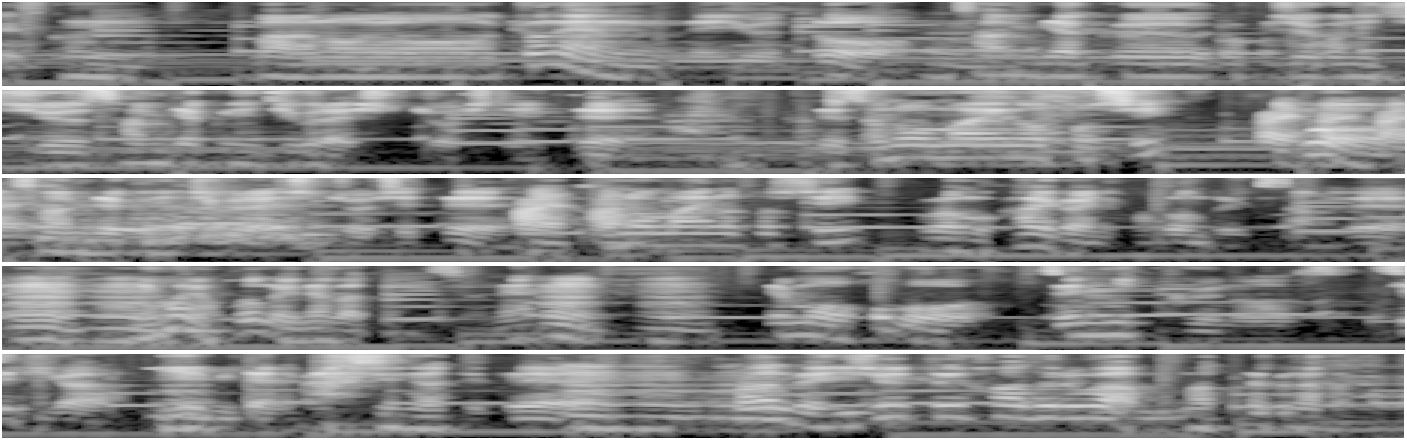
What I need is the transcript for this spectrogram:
ですか、うん。まあ、あの去年で言うと、うん。365日中300日ぐらい出張していて、で、その前の年もはいはいはい。300日ぐらい出張してて、はいはい。その前の年はもう海外にほとんど行ってたので、うんうん、日本にほとんどいなかったんですよね。うんうん。でもうほぼ全日空の席が家みたいな感じになってて、うんまあ、なので移住というハードルは全くなかったで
